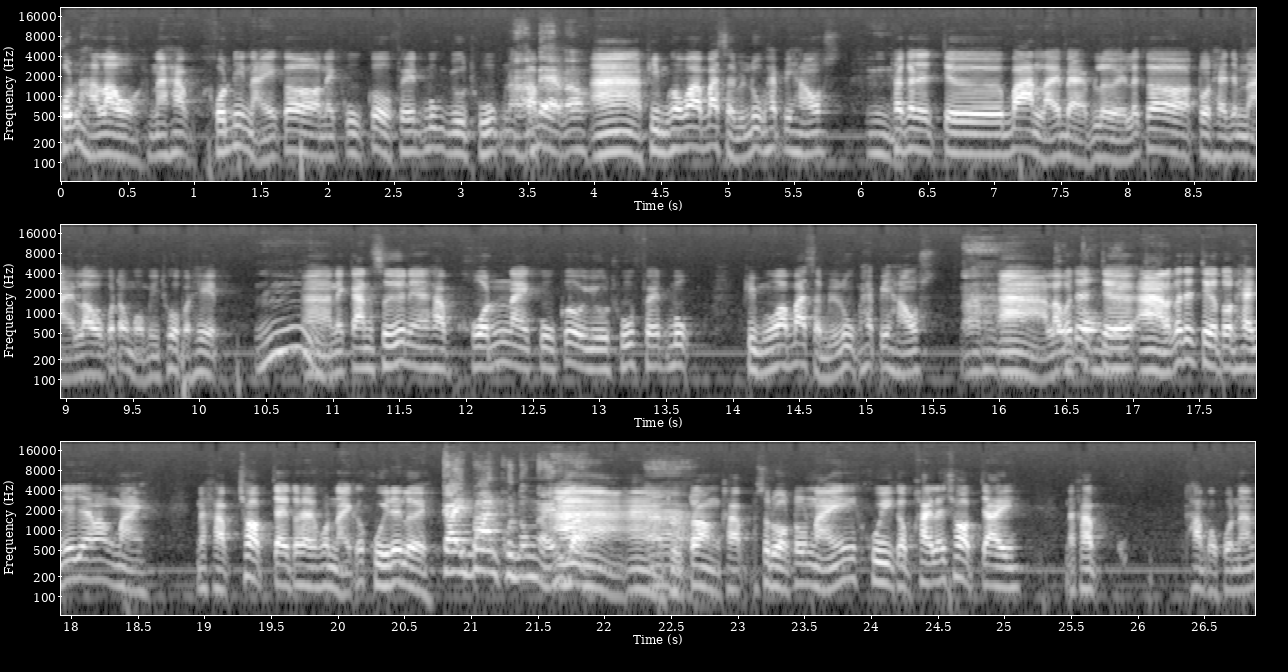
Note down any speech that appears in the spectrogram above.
ค้นหาเรานะครับค้นที่ไหนก็ใน Google Facebook YouTube นะครับหาแบบเอา อ่าพิมพ์คาว่าบ้านสัตว์เป็นรูป Happy House อืม ท่านก็จะเจอบ้านหลายแบบเลย แล้วก็ตัวแทนจำหน่ายเราก็ต้องบอกมีทั่วประเทศอืมอ่าในการซื้อเนี่ยนะครับค้นใน Google YouTube Facebook พิมพ์คำว่าบ้านสัตว์เป็นรูป Happy House อ่าอ่าเราก็จะตรงๆเจอลยอ่าเราก็จะเจอตัวแทนเยอะแยะมากมายนะครับชอบใจตัวแทนคนไหนก็คุยได้เลย ใกล้บ้านคุณตรงไหนดีอ่ากว่า อ่าอ่าถูกต้องครับ สะดวกตรงไหนคุยกับใครแล้วชอบใจนะครับทำกับคนนั้น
